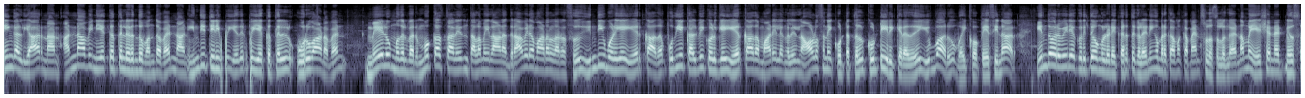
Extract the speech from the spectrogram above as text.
நீங்கள் யார்? நான் அண்ணாவின் இயக்கத்தில் இருந்து வந்தவன் நான் இந்தி திணிப்பு எதிர்ப்பு இயக்கத்தில் உருவானவன். மேலும் முதல்வர் மு க ஸ்டாலின் தலைமையிலான திராவிட மாடல் அரசு இந்தி மொழியை ஏற்காத புதிய கல்விக் கொள்கையை ஏற்காத மாநிலங்களில் ஆலோசனை கூட்டத்தில் கூட்டியிருக்கிறது. இவ்வாறு வைகோ பேசினார். இந்த ஒரு வீடியோ குறித்து உங்களுடைய கருத்துக்களை நீங்கள் மறக்காம கமெண்ட்ஸில் சொல்லுங்கள் நம்ம ஏஷியா நெட் நியூஸ்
